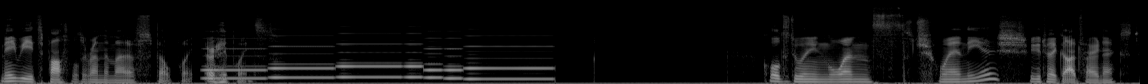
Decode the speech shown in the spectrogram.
Maybe it's possible to run them out of spell point or hit points. Cold's doing 120-ish. We could try Godfire next.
